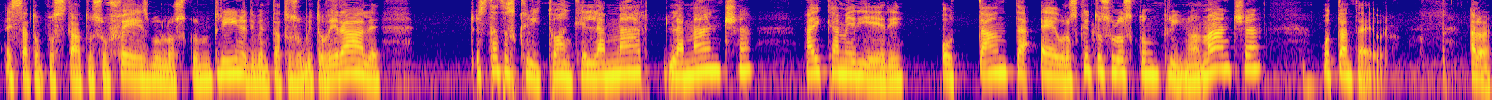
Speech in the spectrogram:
è stato postato su Facebook, lo scontrino è diventato subito virale. È stato scritto anche la, mar- la mancia ai camerieri, 80 euro, scritto sullo scontrino, mancia 80 euro. Allora,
